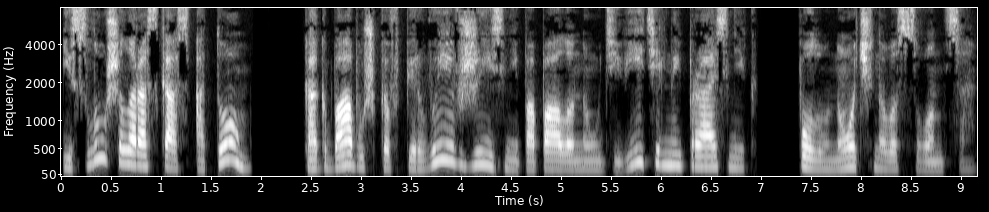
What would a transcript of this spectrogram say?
И слушала рассказ о том, как бабушка впервые в жизни попала на удивительный праздник полуночного солнца.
